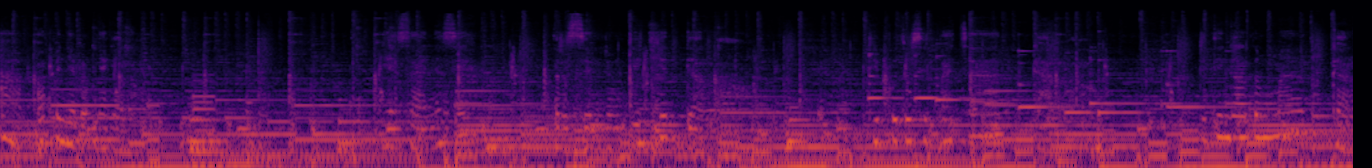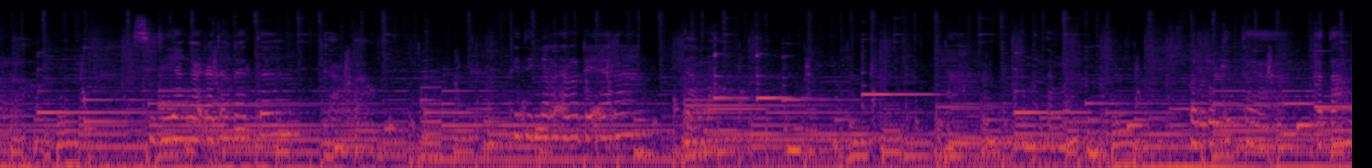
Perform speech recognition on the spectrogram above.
Apa penyebabnya galau? Biasanya sih tersinggung dikit galau, diputusin pacar ditinggal teman galau, si dia nggak datang-datang galau, ditinggal LDR galau. teman-teman perlu kita ketahui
